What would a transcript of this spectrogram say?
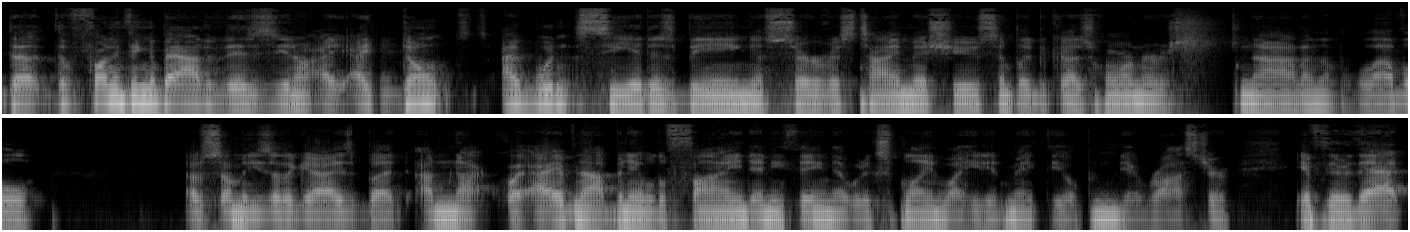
the the funny thing about it is, you know, I, I don't, I wouldn't see it as being a service time issue simply because Hoerner's not on the level of some of these other guys, but I'm not quite. I have not been able to find anything that would explain why he didn't make the opening day roster. If they're that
